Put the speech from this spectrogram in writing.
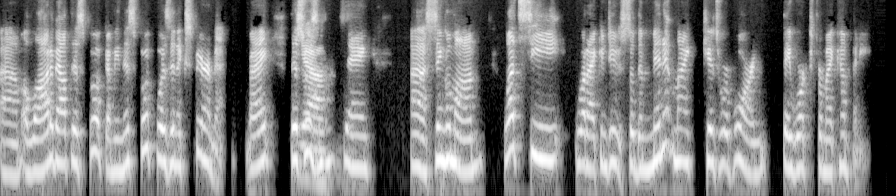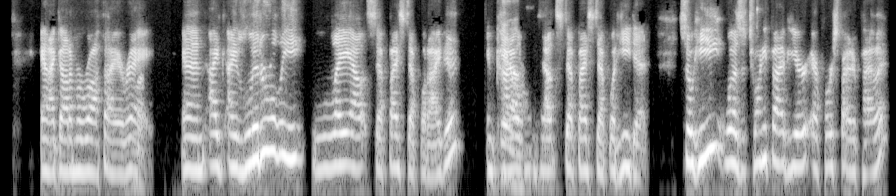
Um, a lot about this book. I mean, this book was an experiment, right? This yeah. was saying, uh, single mom. Let's see what I can do. So the minute my kids were born, they worked for my company, and I got them a Roth IRA. Wow. And I, I, literally lay out step by step what I did, and Kyle yeah. lays out step by step what he did. So he was a 25 year Air Force fighter pilot.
